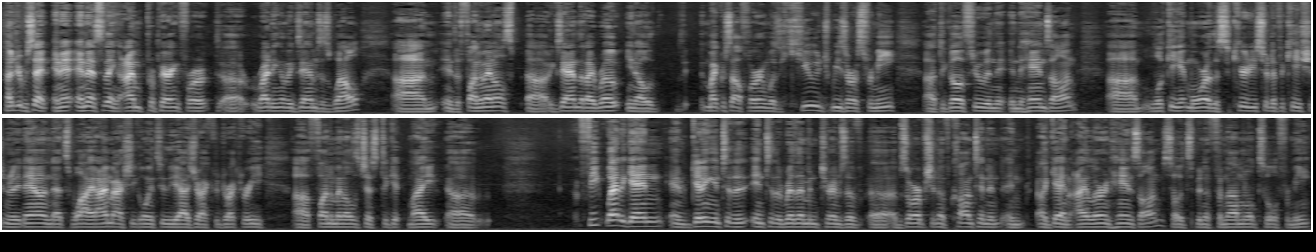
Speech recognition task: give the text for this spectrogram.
hundred percent. And and that's the thing. I'm preparing for uh, writing of exams as well. Um, in the fundamentals uh, exam that I wrote, you know, Microsoft Learn was a huge resource for me uh, to go through in the in the hands-on. Um, looking at more of the security certification right now, and that's why I'm actually going through the Azure Active Directory uh, fundamentals just to get my uh, feet wet again and getting into the into the rhythm in terms of uh, absorption of content. And, and, again i learn hands-on so it's been a phenomenal tool for me.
